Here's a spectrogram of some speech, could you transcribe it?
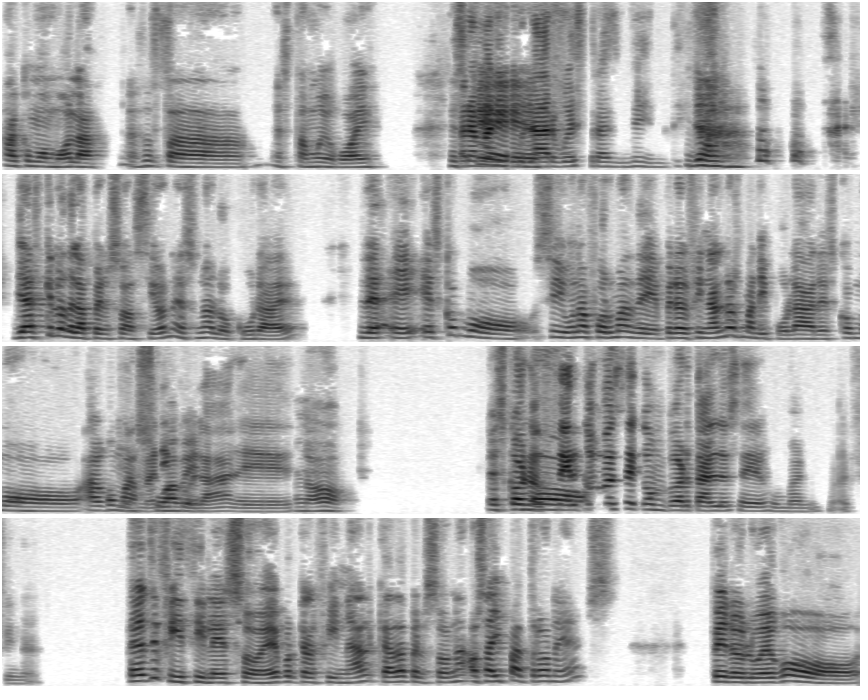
Ah, como mola. Eso está, está muy guay. Es para que manipular vuestras mentes. ya, ya es que lo de la persuasión es una locura, ¿eh? De- eh, es como, sí, una forma de, pero al final no es manipular, es como algo Y es más suave. manipular, es No, es conocer como, cómo se comportan los seres humanos al final. pero es difícil eso, ¿eh? Porque al final cada persona, o sea, hay patrones, pero luego,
